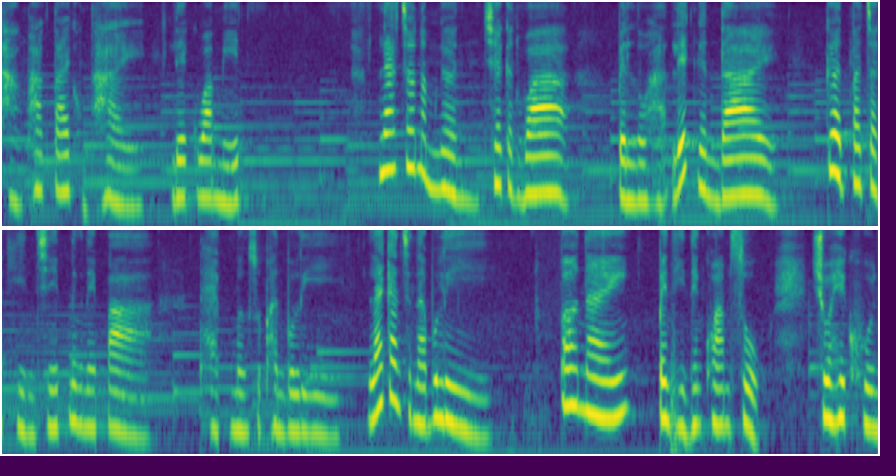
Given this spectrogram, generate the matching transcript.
ทางภาคใต้ของไทยเรียกว่ามิตรและเจ้านำเงินเชื่อกันว่า เป็นโลหะเรียกเงินได้ เกิดมาจากหินชนิดหนึ่งในป่า แถบเมืองสุพรรณบุรี และกาญจนบุรีปอไนท์เป็นหินแห่งความสุข ช่วยให้คุณ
